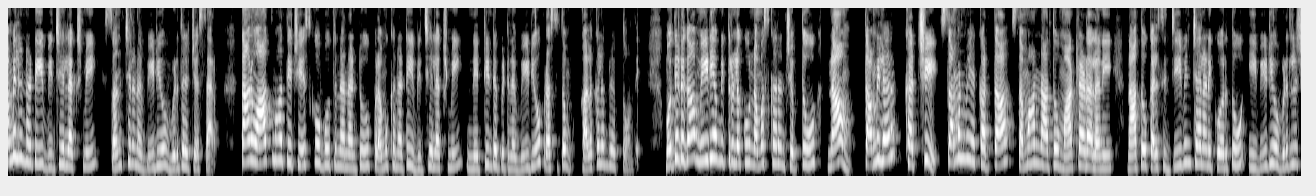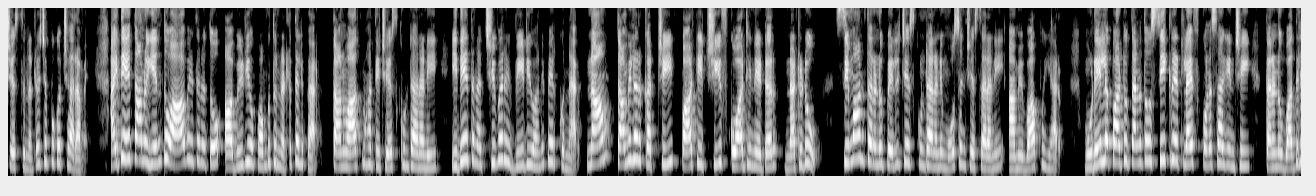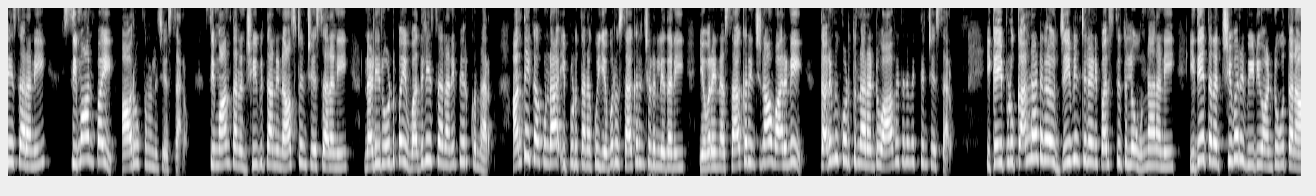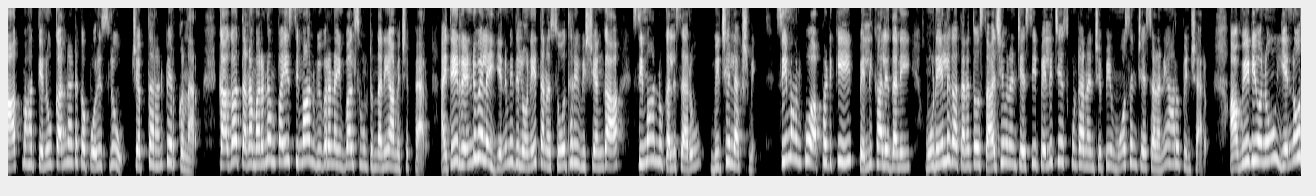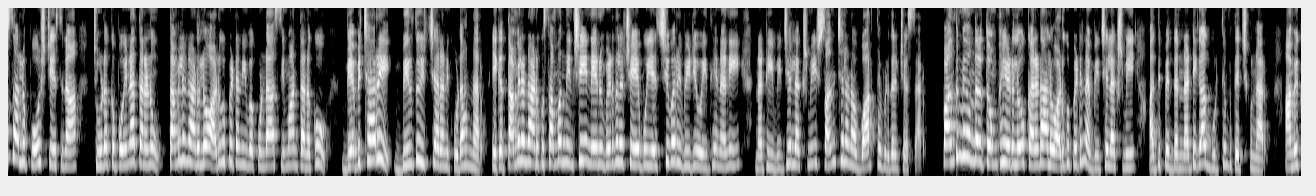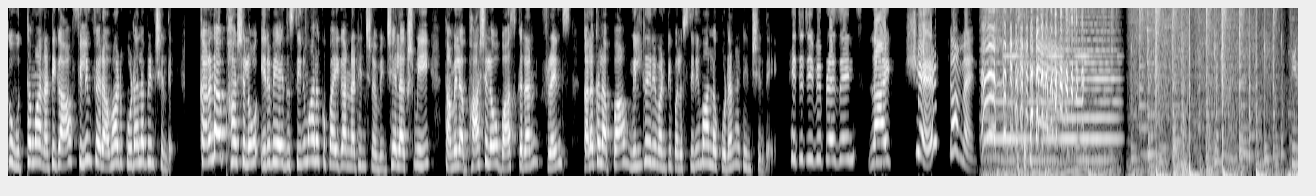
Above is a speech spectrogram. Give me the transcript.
తమిళ నటి విజయలక్ష్మి సంచలన వీడియో విడుదల చేశారు. తాను ఆత్మహత్య చేసుకోబోతున్నానంటూ ప్రముఖ నటి విజయలక్ష్మి నెట్టింట పెట్టిన వీడియో ప్రస్తుతం కలకలం రేపుతోంది. మొదటగా మీడియా మిత్రులకు నమస్కారం చెప్తూ నామ్ తమిళర్ కచ్చి సమన్వయకర్త సమాన్ నాతో మాట్లాడాలని నాతో కలిసి జీవించాలని కోరుతూ ఈ వీడియో విడుదల చేస్తున్నట్లు చెప్పుకొచ్చారామె అయితే తాను ఎంతో ఆవేదనతో ఆ వీడియో పంపుతున్నట్లు తెలిపారు. తాను ఆత్మహత్య చేసుకుంటానని ఇదే తన చివరి వీడియో అని పేర్కొన్నారు. నామ్ తమిళర్ కచ్చి పార్టీ చీఫ్ కోఆర్డినేటర్ నటుడు సిమాన్ తనను పెళ్ళి చేసుకుంటానని మోసం చేశారని ఆమె వాపోయారు. మూడేళ్ళ పాటు తనతో సీక్రెట్ లైఫ్ కొనసాగించి తనను వదిలేశారని సిమాన్ పై ఆరోపణలు చేశారు. సిమాన్ తన జీవితాన్ని నాశనం చేశారని నడి రోడ్డుపై వదిలేశారని పేర్కొన్నారు. అంతేకాకుండా ఇప్పుడు తనకు ఎవరు సహకరించడం లేదని ఎవరైనా సహకరించినా వారిని తరిమి కొడుతున్నారంటూ ఆవేదన వ్యక్తం చేశారు. ఇక ఇప్పుడు కర్ణాటకలో జీవించలేని పరిస్థితుల్లో ఉన్నానని ఇదే తన చివరి వీడియో అంటూ తన ఆత్మహత్యను కర్ణాటక పోలీసులు చెప్తారని పేర్కొన్నారు. కాగా తన మరణంపై సిమాన్ వివరణ ఇవ్వాల్సి ఉంటుందని ఆమె చెప్పారు. అయితే రెండు వేల ఎనిమిదిలోనే తన సోదరి విషయంగా సిమాన్ను కలిశారు విజయలక్ష్మి. సీమాన్కు అప్పటికి పెళ్ళి కాలేదని మూడేళ్ళుగా తనతో సహజీవనం చేసి పెళ్ళి చేసుకుంటానని చెప్పి మోసం చేశాడని ఆరోపించారు. ఆ వీడియోను ఎన్నోసార్లు పోస్ట్ చేసినా చూడకపోయినా తనను తమిళనాడులో అడుగుపెట్టనివ్వకుండా సిమాన్ తనకు వ్యభిచారి బిరుదు ఇచ్చారని కూడా అన్నారు. ఇక తమిళనాడుకు సంబంధించి నేను విడుదల చేయబోయే చివరి వీడియో ఇదేనని నటి విజయలక్ష్మి సంచలన వార్త విడుదల చేశారు. పంతొమ్మిది వందల తొంభై ఏడులో కన్నడలో అడుగుపెట్టిన విజయలక్ష్మి అతిపెద్ద నటిగా గుర్తింపు తెచ్చుకున్నారు. ఆమెకు ఉత్తమ నటిగా ఫిలింఫేర్ అవార్డు కూడా లభించింది. కన్నడ భాషలో ఇరవై ఐదు సినిమాలకు పైగా నటించిన విజయలక్ష్మి తమిళ భాషలో భాస్కరన్ ఫ్రెండ్స్ కలకలప్ప మిలిటరీ వంటి పలు సినిమాల్లో కూడా నటించింది. Hit TV presents like share comment.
